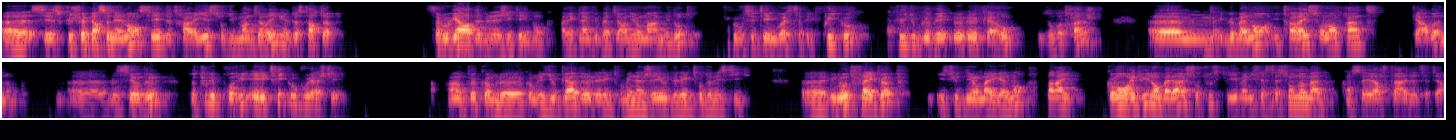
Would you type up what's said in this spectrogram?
euh, c'est ce que je fais personnellement, c'est de travailler sur du mentoring de start-up. Ça vous garde de l'agilité, donc avec l'incubateur Neoma, mais d'autres. Je peux vous citer une boîte qui s'appelle Quico, Q-W-E-E-K-O, ils ont votre âge. Euh, globalement, ils travaillent sur l'empreinte carbone, euh, le CO2, de tous les produits électriques que vous pouvez acheter. Un peu comme le, comme le Yuka de l'électroménager ou de l'électrodomestique. Euh, une autre Flycup, issue de Neoma également, pareil. Comment on réduit l'emballage sur tout ce qui est manifestation nomade, concert, stade, etc.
